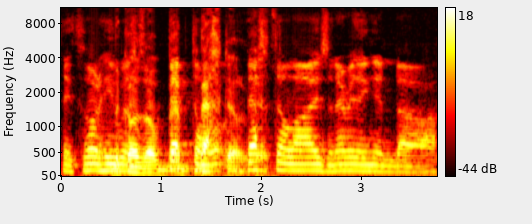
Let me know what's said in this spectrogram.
They thought he because was of Bechtel, Bechtel Bechtelized yes. and everything, and uh,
